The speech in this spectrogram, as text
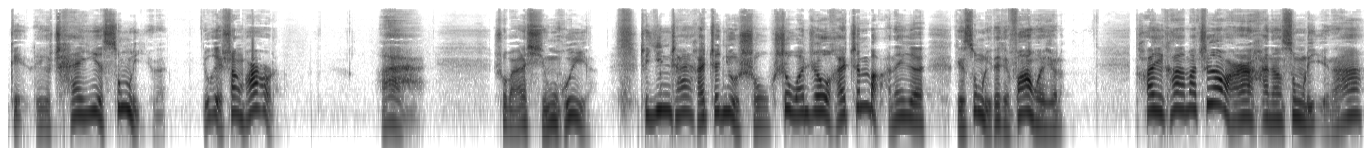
给这个差役送礼的，有给上炮的。哎，说白了行贿呀。这阴差还真就收，收完之后还真把那个给送礼的给放回去了。他一看，妈这玩意儿还能送礼呢？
